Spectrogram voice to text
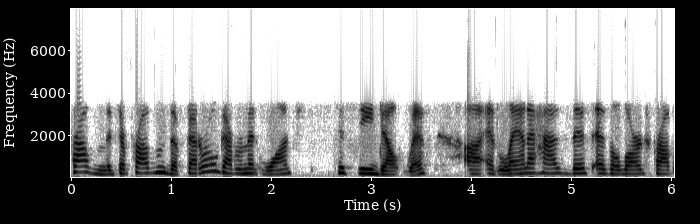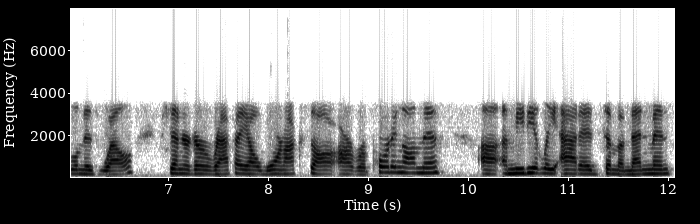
problem. It's a problem the federal government wants to see dealt with. Uh, Atlanta has this as a large problem as well. Senator Raphael Warnock saw our reporting on this, uh, immediately added some amendments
